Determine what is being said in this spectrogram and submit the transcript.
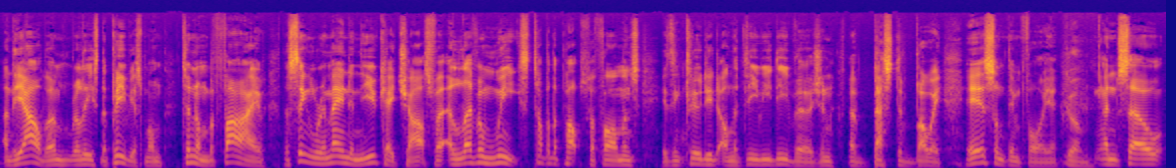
and the album, released the previous month, to number 5. The single remained in the UK charts for 11 weeks. Top of the Pops performance is included on the DVD version of Best of Bowie. Here's something for you. Go on. And so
